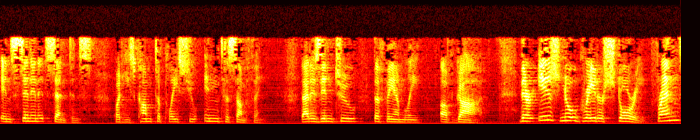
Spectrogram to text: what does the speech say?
in sin and its sentence, but He's come to place you into something that is into the family of God. There is no greater story. Friends,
